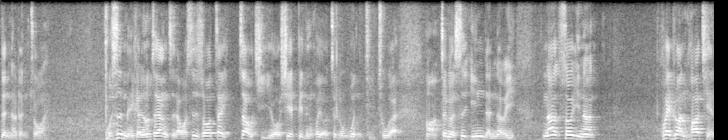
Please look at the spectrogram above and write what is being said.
任何人做爱。不是每个人都这样子的，我是说在早期有些病人会有这个问题出来啊，这个是因人而异。那所以呢，会乱花钱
